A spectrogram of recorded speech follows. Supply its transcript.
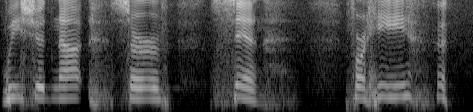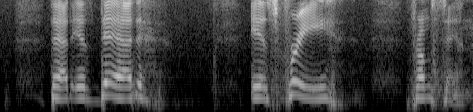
we should not serve sin. For he that is dead is free from sin.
